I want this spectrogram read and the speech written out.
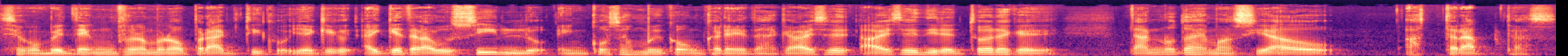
se convierte en un fenómeno práctico y hay que, hay que traducirlo en cosas muy concretas. Que a veces, a veces hay directores que dan notas demasiado abstractas.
